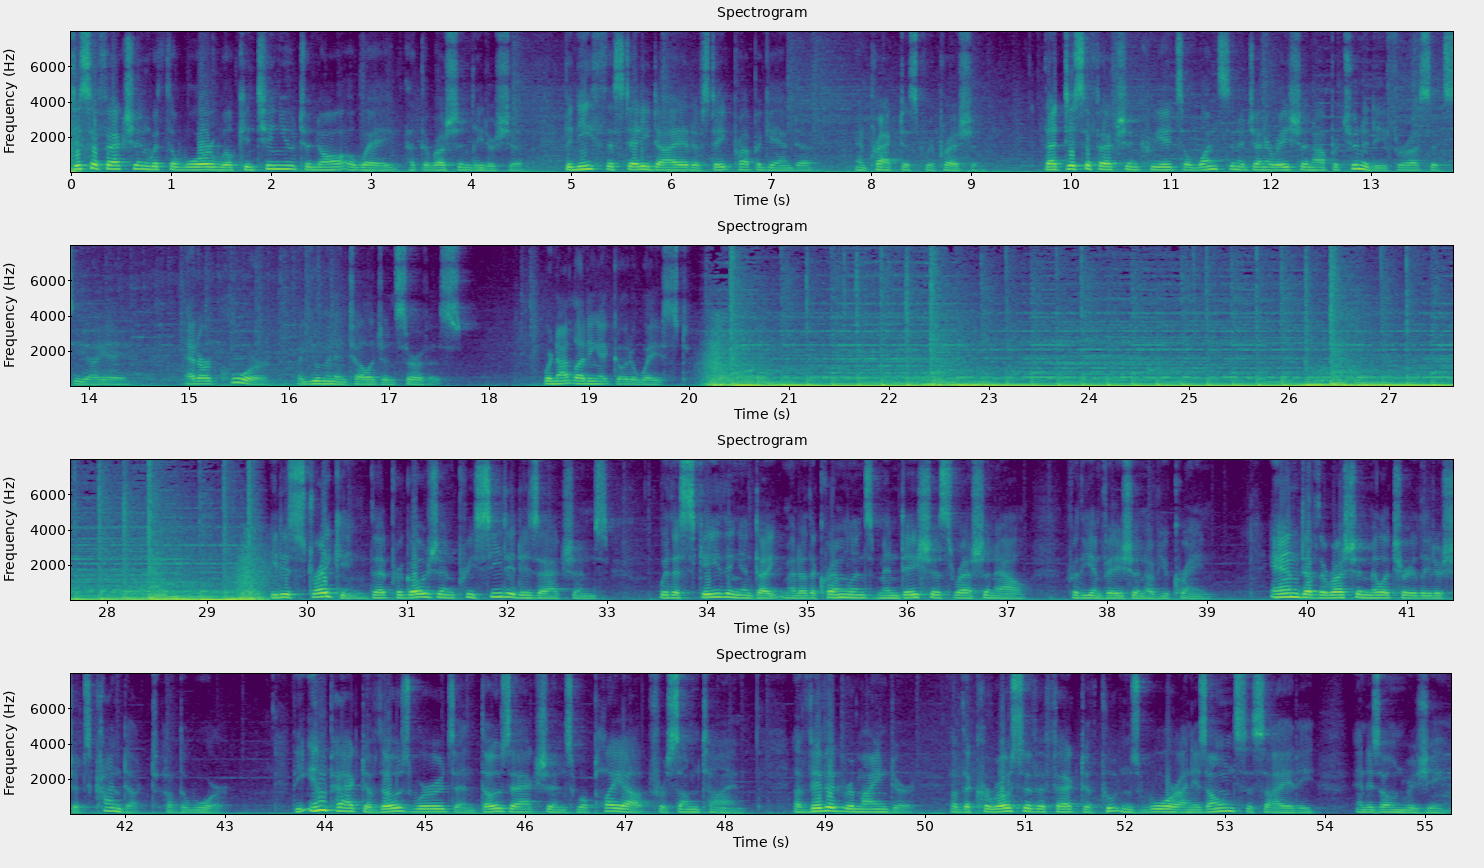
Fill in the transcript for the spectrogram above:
Disaffection with the war will continue to gnaw away at the Russian leadership beneath the steady diet of state propaganda and practiced repression. That disaffection creates a once in a generation opportunity for us at CIA, at our core, a human intelligence service. We're not letting it go to waste. It is striking that Prigozhin preceded his actions with a scathing indictment of the Kremlin's mendacious rationale for the invasion of Ukraine and of the Russian military leadership's conduct of the war. The impact of those words and those actions will play out for some time, a vivid reminder of the corrosive effect of Putin's war on his own society and his own regime.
